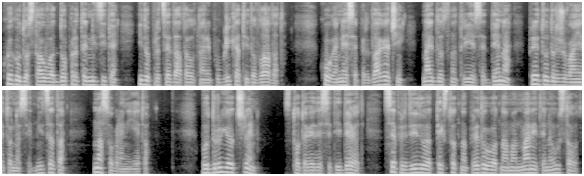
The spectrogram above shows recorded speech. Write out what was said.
кој го доставува до претениците и до председателот на републиката и до владата. Кога не се предлагачи, најдоцна 30 дена пред одржувањето на седницата, на собранието. Во другиот член, 199, се предвидува текстот на предлогот на амандманите на Уставот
